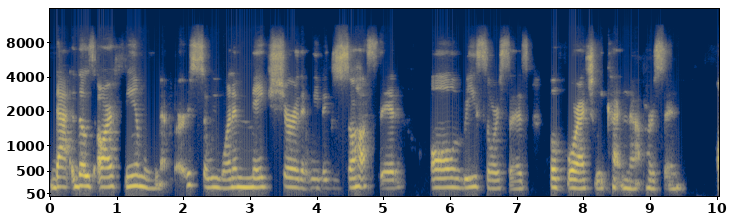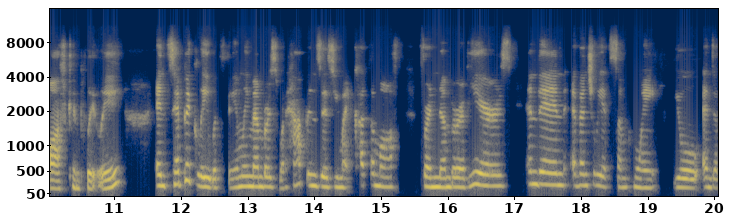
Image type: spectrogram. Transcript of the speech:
that those are family members. So we want to make sure that we've exhausted all resources before actually cutting that person off completely. And typically with family members, what happens is you might cut them off for a number of years. And then eventually at some point, you'll end up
